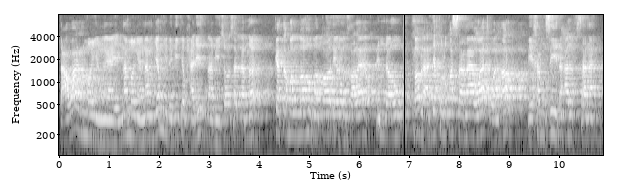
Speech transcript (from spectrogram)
tạo hóa 50 ngàn ngày 50 ngàn năm, giống như được ghi trong hadith Nabi sallallahu nói, kataballahu maqadir al-khalaq indahu qabla an yakhluqa as-samawati wal ard bi 50 alf sanah.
